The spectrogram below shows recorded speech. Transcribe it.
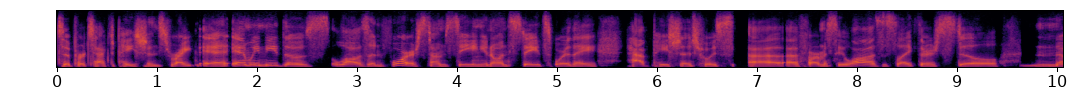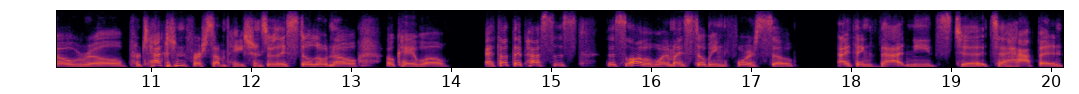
to protect patients, right? And, and we need those laws enforced. I'm seeing, you know, in states where they have patient choice uh, pharmacy laws, it's like there's still no real protection for some patients, or they still don't know, okay, well, I thought they passed this this law, but why am I still being forced? So I think that needs to to happen.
